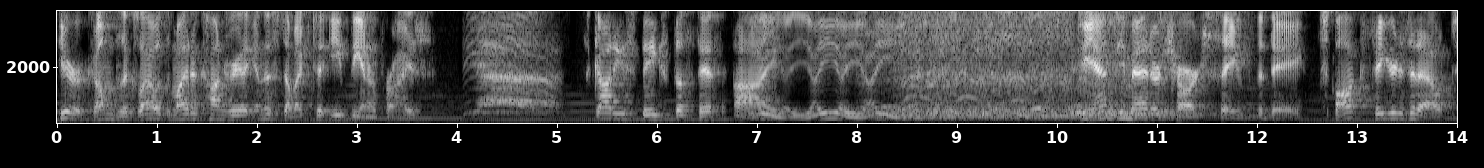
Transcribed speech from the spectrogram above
Here comes the cloud's mitochondria in the stomach to eat the Enterprise. Yes! Scotty speaks the fifth eye. Aye, aye, aye, the antimatter charge saves the day. Spock figures it out.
